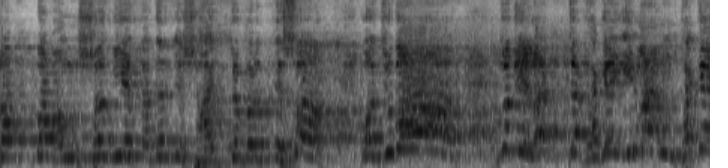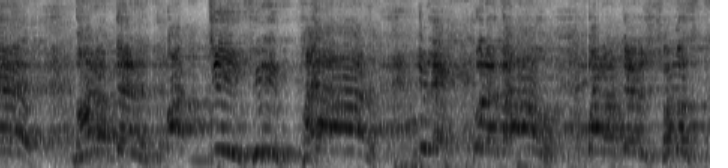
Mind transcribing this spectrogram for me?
লব্য অংশ দিয়ে তাদেরকে সাহায্য করতেছ। ও যুবক, যদি লজ্জা থাকে ইমান থাকে, ভারতের পাবজি ফ্রি ফায়ার ডিলেক্ট করে দাও। ভারতের সমস্ত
